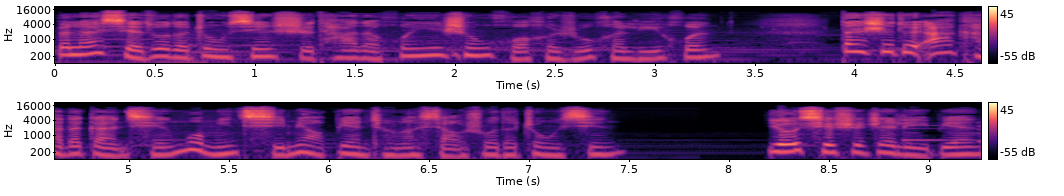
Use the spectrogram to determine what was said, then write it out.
本来写作的重心是她的婚姻生活和如何离婚，但是对阿卡的感情莫名其妙变成了小说的重心。尤其是这里边，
